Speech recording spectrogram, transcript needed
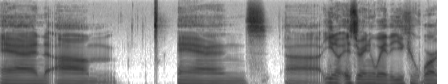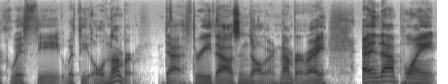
And um and uh, you know, is there any way that you could work with the with the old number, that three thousand dollar number, right? And at that point,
